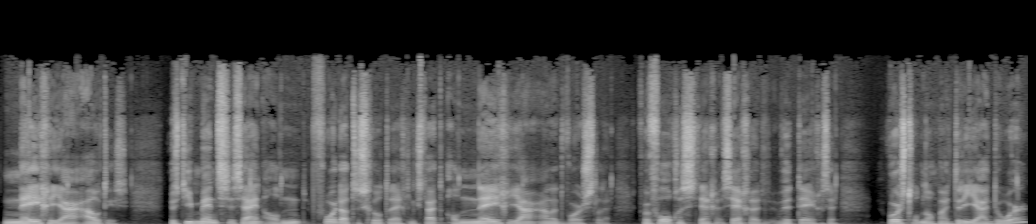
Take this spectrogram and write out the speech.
negen jaar oud is. Dus die mensen zijn al, voordat de schuldregeling start, al negen jaar aan het worstelen. Vervolgens zeggen we tegen ze, worstel nog maar drie jaar door.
